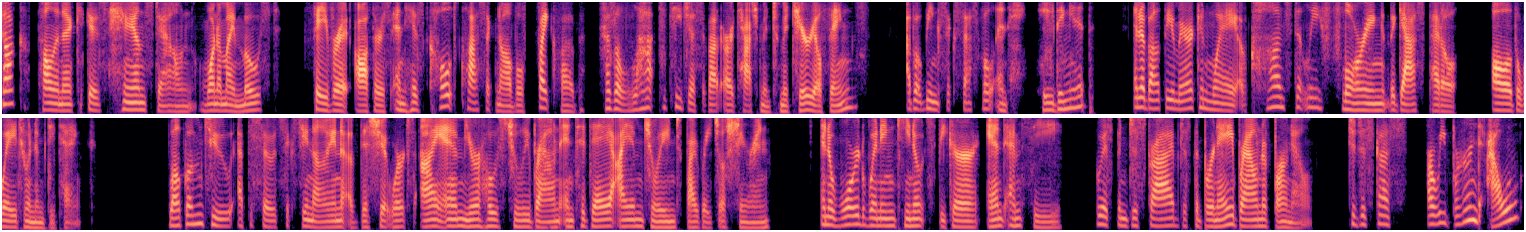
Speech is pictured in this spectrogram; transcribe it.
Chuck Palahniuk is hands down one of my most favorite authors, and his cult classic novel, Fight Club, has a lot to teach us about our attachment to material things, about being successful and hating it, and about the American way of constantly flooring the gas pedal all the way to an empty tank. Welcome to episode 69 of This Shit Works. I am your host, Julie Brown, and today I am joined by Rachel Sheerin, an award winning keynote speaker and MC who has been described as the Brene Brown of burnout, to discuss are we burned out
